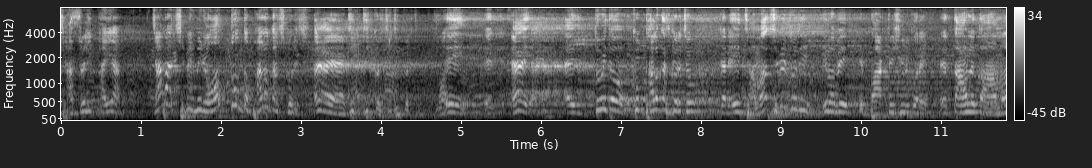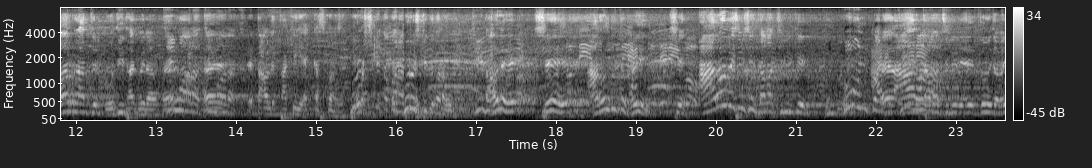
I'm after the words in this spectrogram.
ছাত্রলীগ ভাইয়া জামাত শিবির মেরে অত্যন্ত ভালো কাজ করেছে। হ্যাঁ, হ্যাঁ, ঠিক ঠিক করেছে ঠিক করেছে। এই তুমি তো খুব ভালো কাজ করেছ। কারণ এই জামাত শিবির যদি এভাবে বাড়তে শুরু করে তাহলে তো আমার রাজ্যের গতি থাকবে না। হ্যাঁ? তাহলে তাকে এক কাজ করা যায়। পুরস্কৃত করা হোক। পুরস্কৃত করা হোক। তাহলে সে আনন্দিত হয়ে সে আরও বেশি সে জামাত শিবিরকে হ্যাঁ, আর জামাত শিবির দমে যাবে।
